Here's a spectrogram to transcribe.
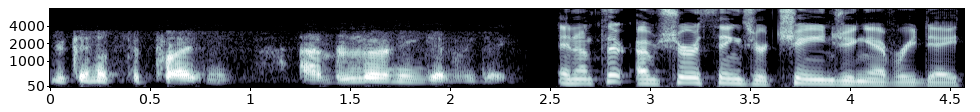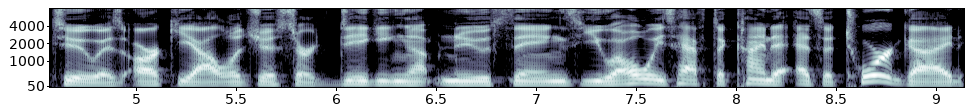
You cannot surprise me. I'm learning every day. And I'm, th- I'm sure things are changing every day too. As archaeologists are digging up new things, you always have to kind of, as a tour guide,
